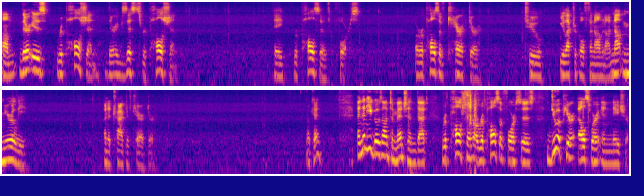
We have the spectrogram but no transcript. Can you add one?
um, there is repulsion, there exists repulsion, a repulsive force, a repulsive character to electrical phenomenon, not merely an attractive character. Okay? And then he goes on to mention that repulsion or repulsive forces do appear elsewhere in nature.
